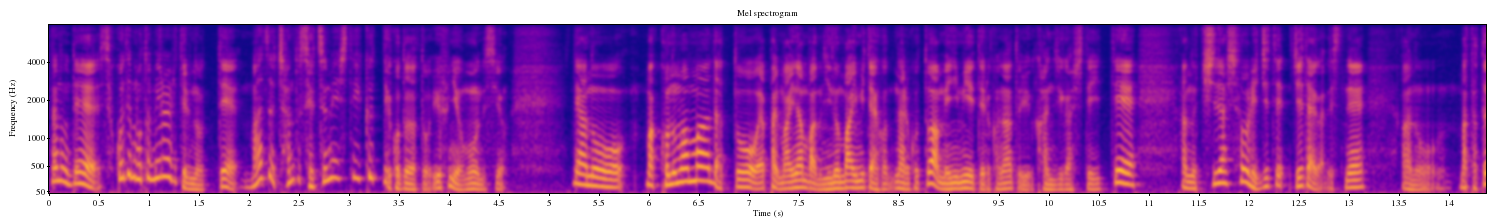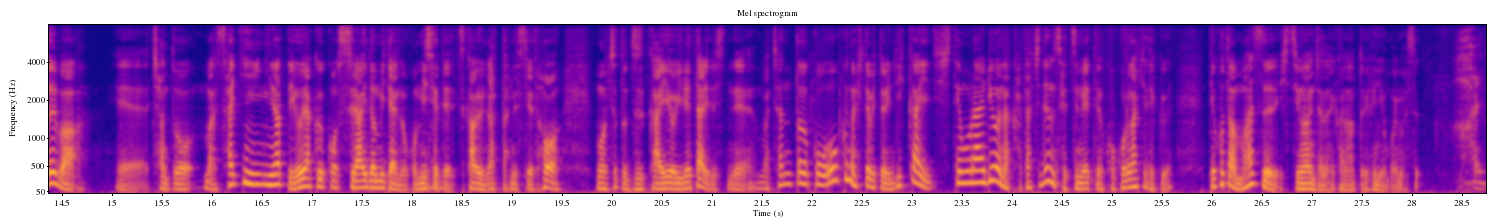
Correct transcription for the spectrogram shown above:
なので、そこで求められてるのって、まずはちゃんと説明していくっていうことだというふうに思うんですよ。で、あの、まあ、このままだと、やっぱりマイナンバーの二の舞みたいになることは目に見えてるかなという感じがしていて、あの、岸田総理自体がですね、あの、まあ、例えば、えー、ちゃんと、まあ、最近になってようやくこうスライドみたいのをこう見せて使うようになったんですけど、もうちょっと図解を入れたりですね、まあ、ちゃんとこう多くの人々に理解してもらえるような形での説明っていうのを心がけていくっていうことはまず必要なんじゃないかなというふうに思います。はい。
